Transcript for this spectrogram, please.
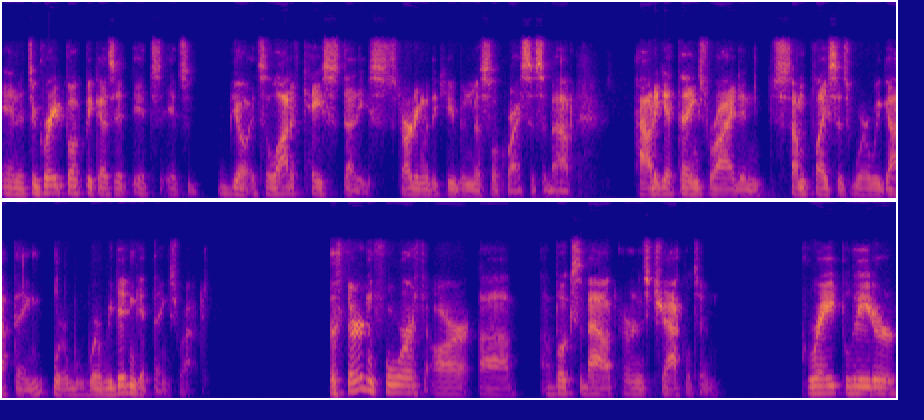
and it's a great book because it, it's it's you know it's a lot of case studies starting with the cuban missile crisis about how to get things right in some places where we got things where, where we didn't get things right. The third and fourth are uh, books about ernest shackleton great leader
